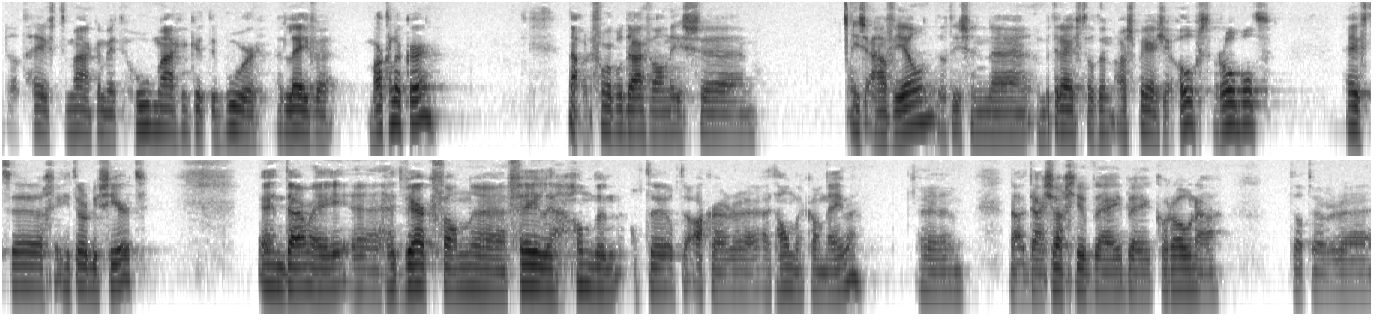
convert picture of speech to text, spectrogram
dat heeft te maken met hoe maak ik het de boer het leven makkelijker. Nou, een voorbeeld daarvan is, is AVL. Dat is een, een bedrijf dat een asperge oogstrobot heeft geïntroduceerd. En daarmee het werk van vele handen op de, op de akker uit handen kan nemen. Ehm, nou, daar zag je bij, bij corona dat er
